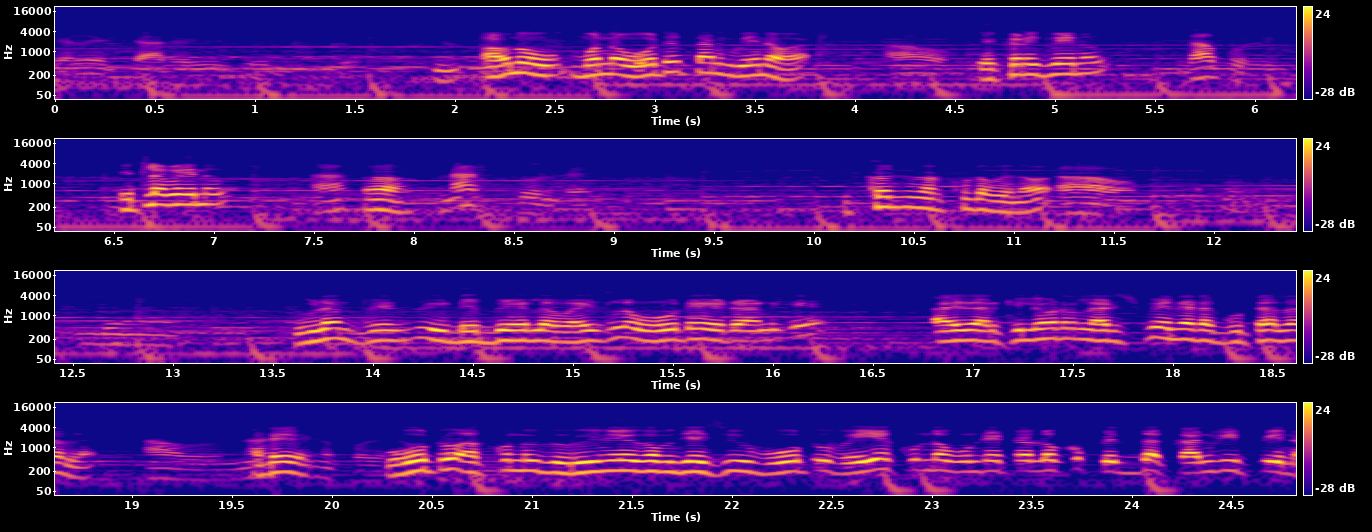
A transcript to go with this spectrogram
గెలిచారు ఈ ముందు అవును మొన్న ఓటెత్తానికి పోయినావా? అవు. ఎక్కడికి పోయినావు? డబ్బులు ఎట్లా పోయినావు? నడుచుకుంటే ఇక్కడి నుంచి నడుచుకుంటా పోయినావా? అవు చూడండి ఫ్రెండ్స్ ఈ డెబ్బై ఏళ్ళ వయసులో ఓటు వేయడానికి ఐదు ఆరు కిలోమీటర్లు నడిచిపోయినాడు ఆ గుట్టాలలో అంటే ఓటు హక్కును దుర్వినియోగం చేసి ఓటు వేయకుండా ఉండేటోళ్ళకు పెద్ద కన్విప్పిన.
